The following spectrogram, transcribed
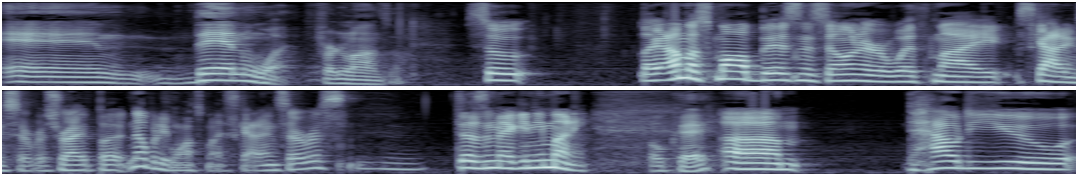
and then what for Lonzo? So, like, I'm a small business owner with my scouting service, right? But nobody wants my scouting service. Doesn't make any money. Okay, Um, how do you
